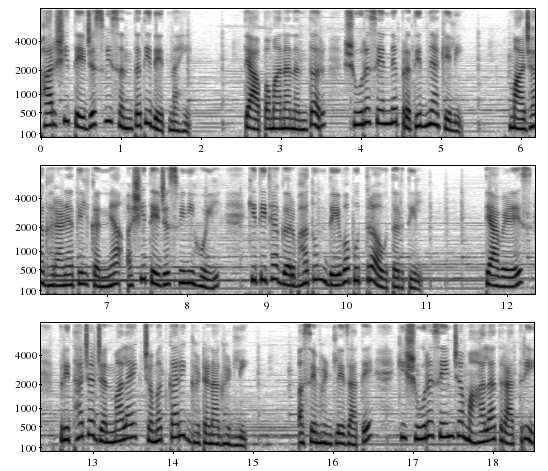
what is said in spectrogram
फारशी तेजस्वी संतती देत नाही. त्या अपमानानंतर शूरसेनने प्रतिज्ञा केली माझ्या घराण्यातील कन्या अशी तेजस्विनी होईल की तिथे गर्भातून देवपुत्र अवतरतील. त्यावेळेस प्रिथाच्या जन्माला एक चमत्कारिक घटना घडली. असे म्हटले जाते की शूरसेनच्या महालात रात्री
